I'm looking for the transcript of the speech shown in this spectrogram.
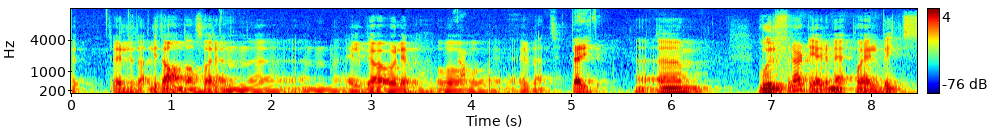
Et, et litt annet ansvar enn en Elvia og Lede og, ja. og Elvenett. Det er riktig. Eh, um, hvorfor er dere med på Elbits?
